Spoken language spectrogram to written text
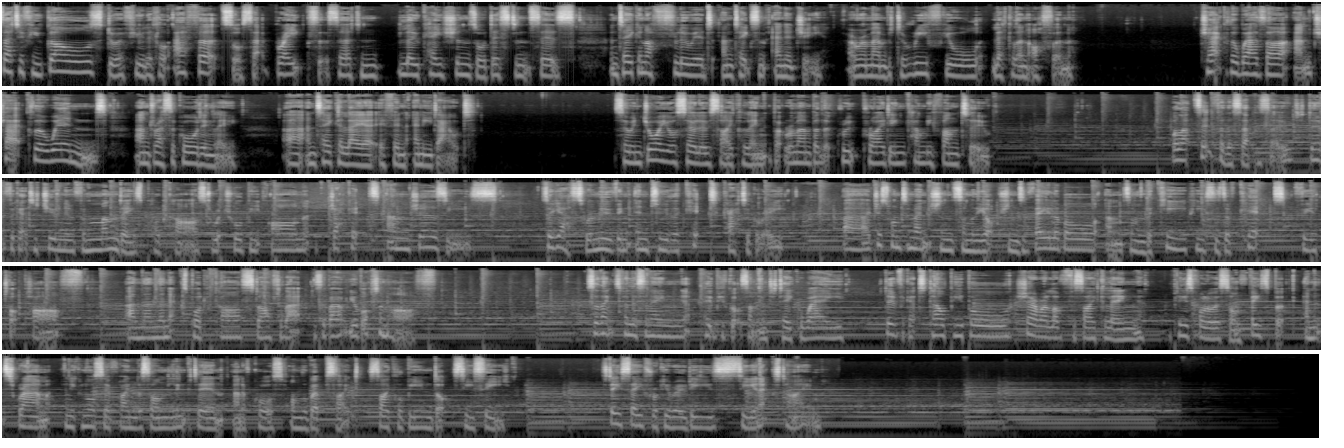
Set a few goals, do a few little efforts, or set breaks at certain locations or distances, and take enough fluid and take some energy. And remember to refuel little and often. Check the weather and check the wind and dress accordingly, uh, and take a layer if in any doubt. So enjoy your solo cycling, but remember that group riding can be fun too. Well, that's it for this episode. Don't forget to tune in for Monday's podcast, which will be on jackets and jerseys. So, yes, we're moving into the kit category. Uh, I just want to mention some of the options available and some of the key pieces of kit for your top half. And then the next podcast after that is about your bottom half. So, thanks for listening. Hope you've got something to take away. Don't forget to tell people, share our love for cycling, please follow us on Facebook and Instagram, and you can also find us on LinkedIn and, of course, on the website cyclebean.cc. Stay safe, Rookie Roadies. See you next time.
